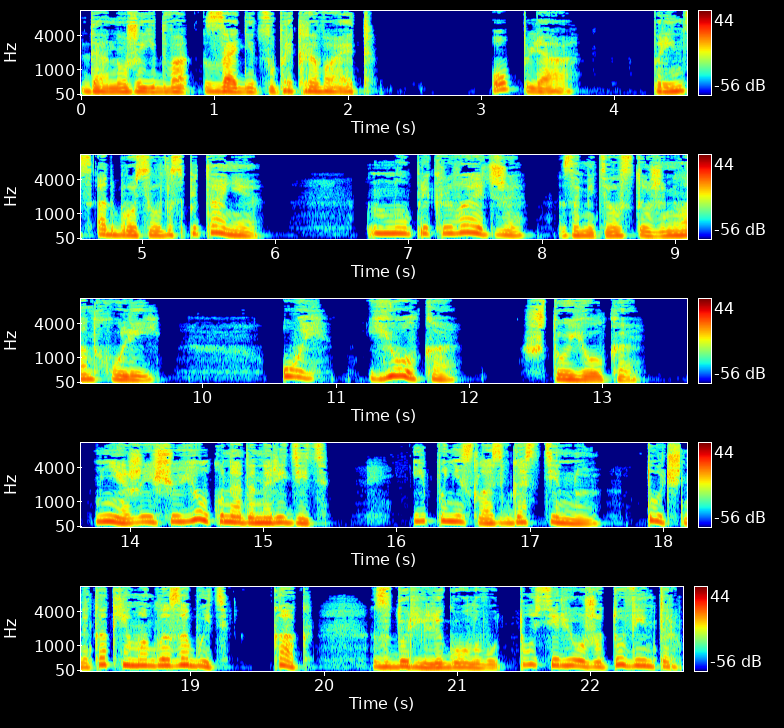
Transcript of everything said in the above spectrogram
Да оно же едва задницу прикрывает». «Опля!» Принц отбросил воспитание. «Ну, прикрывает же», — заметила с той же меланхолией. «Ой, елка!» «Что елка?» «Мне же еще елку надо нарядить». И понеслась в гостиную. Точно, как я могла забыть? Как? Задурили голову то Сережа, то Винтер.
